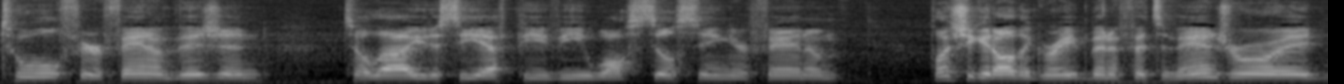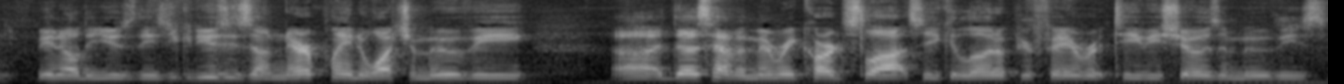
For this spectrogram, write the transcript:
tool for your Phantom Vision to allow you to see FPV while still seeing your Phantom. Plus, you get all the great benefits of Android, being able to use these. You could use these on an airplane to watch a movie. Uh, it does have a memory card slot, so you can load up your favorite TV shows and movies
